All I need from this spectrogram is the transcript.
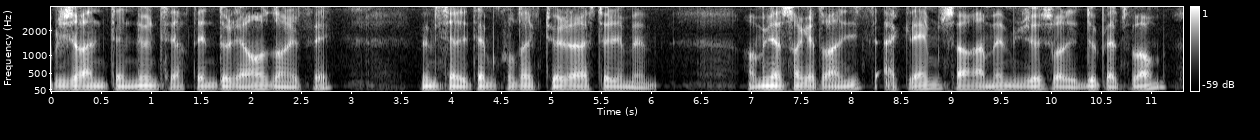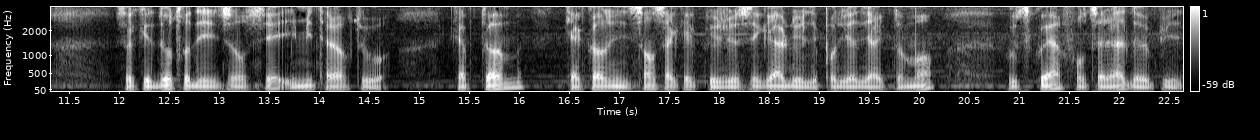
obligera Nintendo une certaine tolérance dans les faits, même si les thèmes contractuels restent les mêmes. En 1990, Acclaim sort un même jeu sur les deux plateformes, ce que d'autres licenciés imitent à leur tour. Capcom, qui accorde une licence à quelques jeux Sega au lieu de les produire directement, ou Square font cela depuis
